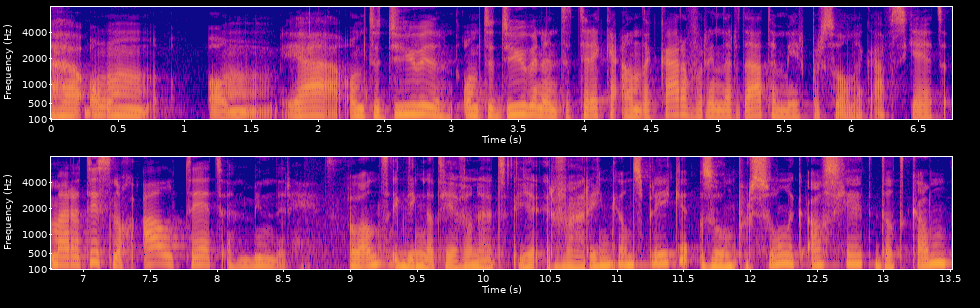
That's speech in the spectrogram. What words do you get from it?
uh, om, om, ja, om, te duwen, om te duwen en te trekken aan de kar voor inderdaad een meer persoonlijk afscheid. Maar het is nog altijd een minderheid. Want ik denk dat jij vanuit je ervaring kan spreken. Zo'n persoonlijk afscheid, dat kan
